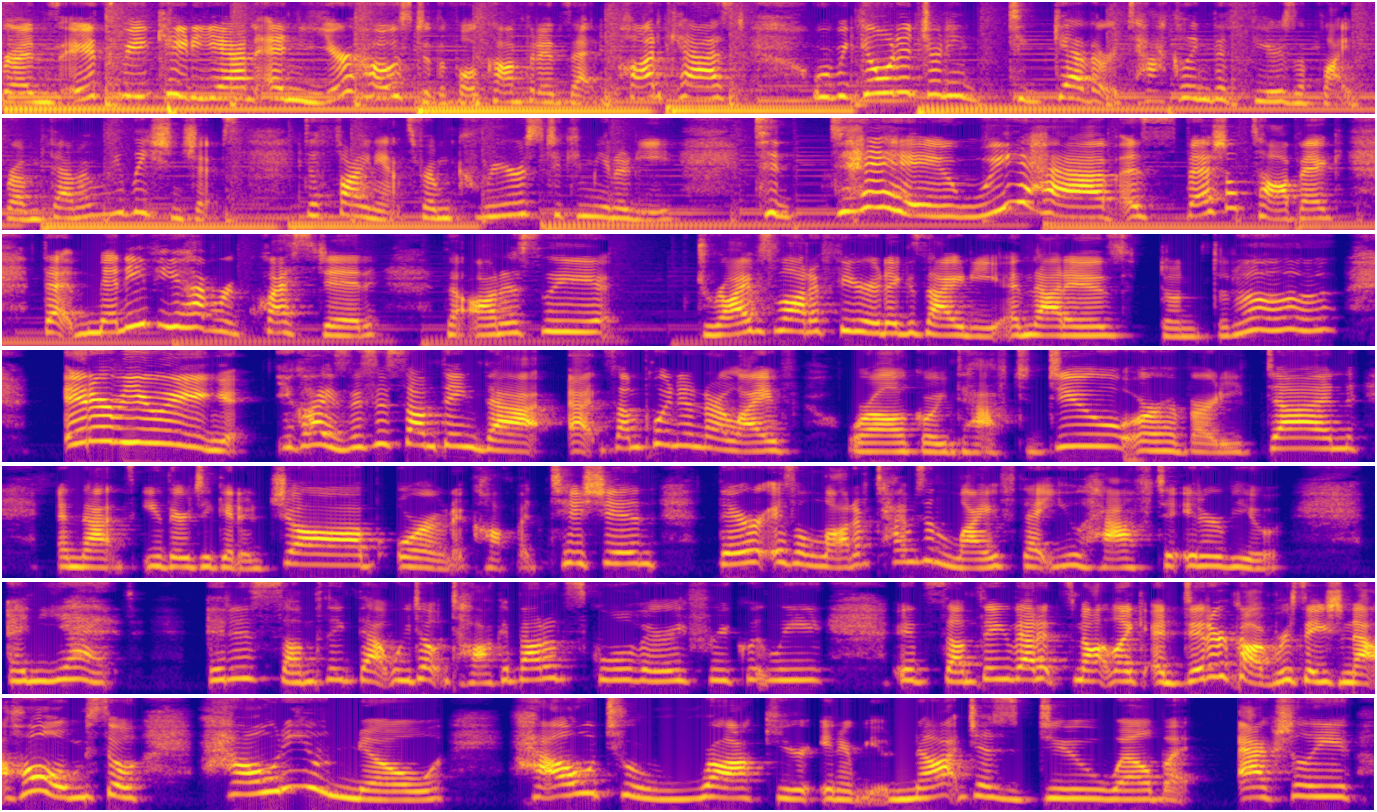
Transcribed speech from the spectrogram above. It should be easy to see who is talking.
Speaker 1: friends. It's me, Katie Ann, and your host of the Full Confidence Ahead podcast, where we go on a journey together, tackling the fears of life from family relationships to finance, from careers to community. Today, we have a special topic that many of you have requested that honestly drives a lot of fear and anxiety, and that is dun, dun, dun, interviewing. You guys, this is something that at some point in our life we're all going to have to do or have already done, and that's either to get a job or in a competition. There is a lot of times in life that you have to interview, and yet it is something that we don't talk about in school very frequently. It's something that it's not like a dinner conversation at home. So, how do you know how to rock your interview? Not just do well, but actually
